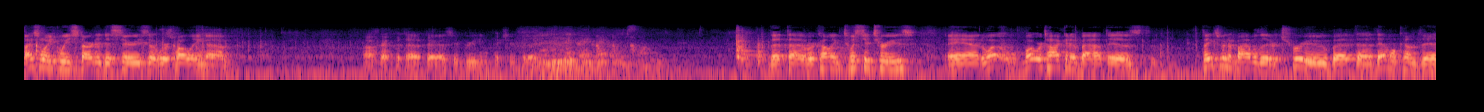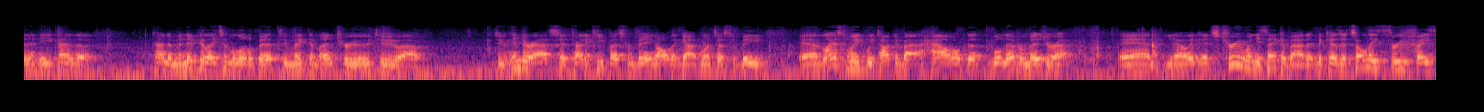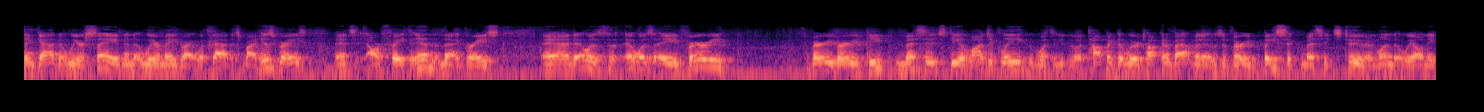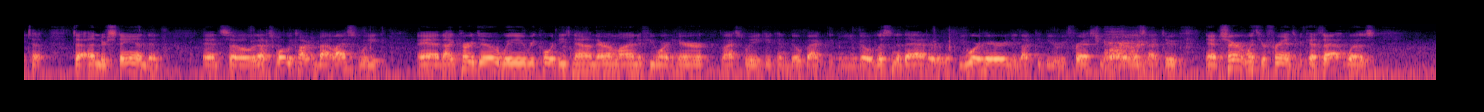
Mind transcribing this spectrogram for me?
Last week we started this series that we're calling. Um, oh, to put that up there. That's a greeting picture today. that uh, we're calling Twisted Truths. And what, what we're talking about is things from the Bible that are true, but the devil comes in and he kind of kind of manipulates them a little bit to make them untrue, to uh, to hinder us and try to keep us from being all that God wants us to be. And last week we talked about how that we'll never measure up. And, you know, it, it's true when you think about it because it's only through faith in God that we are saved and that we are made right with God. It's by His grace and it's our faith in that grace. And it was, it was a very, very, very deep message theologically with the topic that we were talking about, but it was a very basic message too, and one that we all need to, to understand. And and so that's what we talked about last week. And I encourage you, we record these now and they're online. If you weren't here last week, you can go back and you can go listen to that. Or if you were here and you'd like to be refreshed, you can go listen to that too. And share it with your friends because that was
